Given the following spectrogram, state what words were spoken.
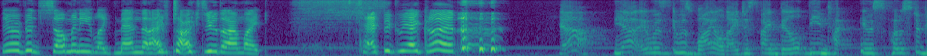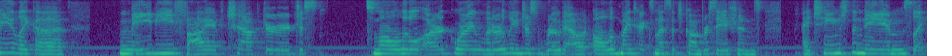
There have been so many like men that I've talked to that I'm like, technically I could. Yeah. Yeah, it was it was wild. I just I built the entire it was supposed to be like a maybe 5 chapter just small little arc where I literally just wrote out all of my text message conversations. I changed the names, like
